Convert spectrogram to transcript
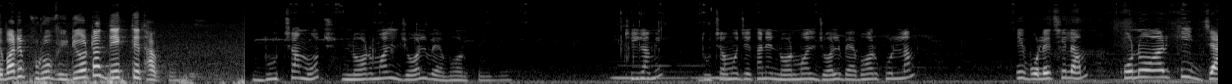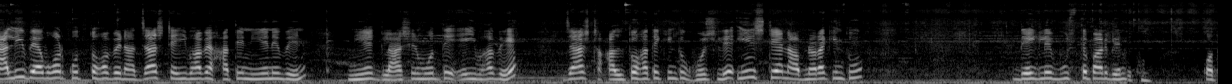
এবারে পুরো ভিডিওটা দেখতে থাকুন। দু চামচ নর্মাল জল ব্যবহার করব। ঠিক আমি? দু চামচ এখানে নর্মাল জল ব্যবহার করলাম। আমি বলেছিলাম, কোনো আর কি জালি ব্যবহার করতে হবে না জাস্ট এইভাবে হাতে নিয়ে নেবেন, নিয়ে গ্লাসের মধ্যে এইভাবে জাস্ট আলতো হাতে কিন্তু ঘষলে ইনস্ট্যান্ট আপনারা কিন্তু দেখলে বুঝতে পারবেন। দেখুন, কত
